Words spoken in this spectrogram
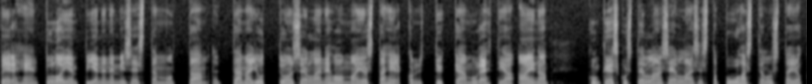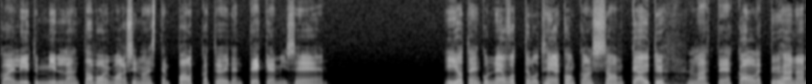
perheen tulojen pienenemisestä, mutta tämä juttu on sellainen homma, josta Herkko nyt tykkää murehtia aina, kun keskustellaan sellaisesta puuhastelusta, joka ei liity millään tavoin varsinaisten palkkatöiden tekemiseen. Joten kun neuvottelut Herkon kanssa on käyty, lähtee Kalle Pyhänä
